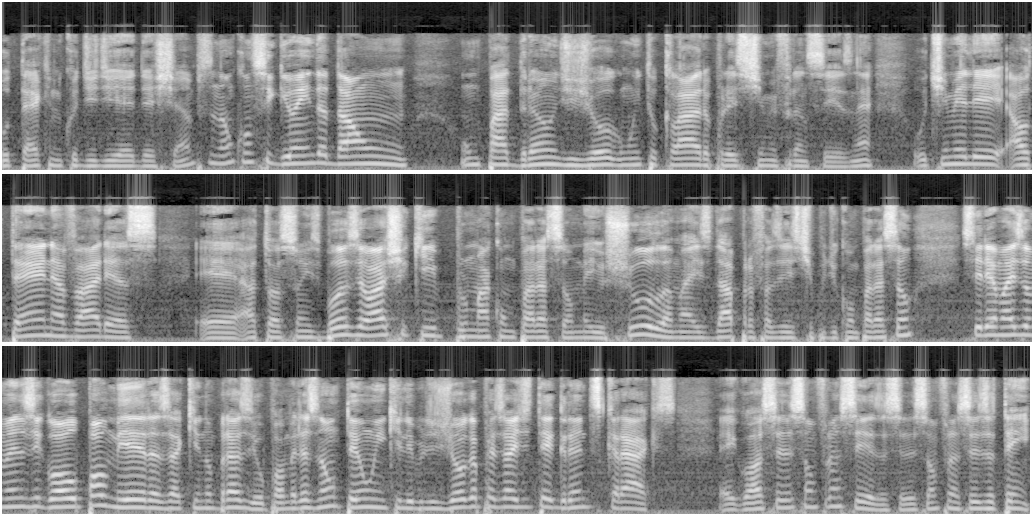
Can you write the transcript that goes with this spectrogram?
o técnico Didier Deschamps não conseguiu ainda dar um, um padrão de jogo muito claro para esse time francês, né? O time ele alterna várias é, atuações boas. Eu acho que, por uma comparação meio chula, mas dá para fazer esse tipo de comparação, seria mais ou menos igual o Palmeiras aqui no Brasil. O Palmeiras não tem um equilíbrio de jogo, apesar de ter grandes craques. É igual a seleção francesa. A seleção francesa tem,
